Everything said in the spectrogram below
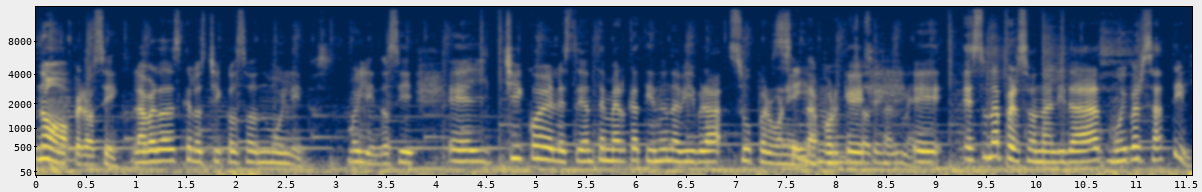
No, pero sí. La verdad es que los chicos son muy lindos. Muy lindos. Y el chico, el estudiante Merca, tiene una vibra súper bonita. Sí, porque eh, es una personalidad muy versátil.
